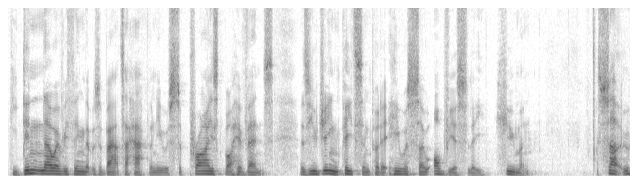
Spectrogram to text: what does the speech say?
He didn't know everything that was about to happen. He was surprised by events. As Eugene Peterson put it, he was so obviously human. So,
